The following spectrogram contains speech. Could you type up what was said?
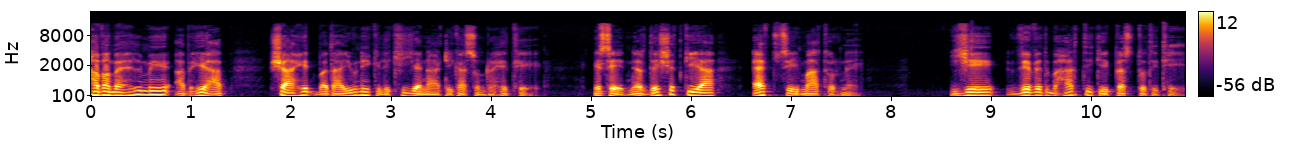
हवा महल में अभी आप शाहिद बदायूनी की लिखी यह नाटिका सुन रहे थे। इसे निर्देशित किया एफ़ सी माथुर ने। ये विविध भारती की प्रस्तुति थी।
